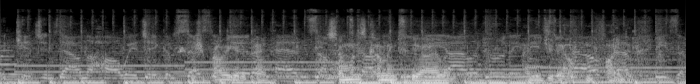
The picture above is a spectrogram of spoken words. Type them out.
The kitchen's down the hallway. Jacob says should probably get a pen. And is coming to the island. I need you to help him find it. He's a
